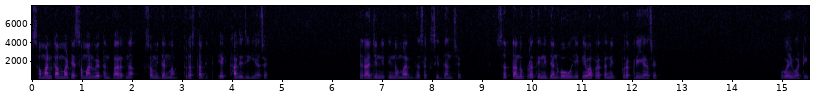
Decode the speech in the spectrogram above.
સમાન કામ માટે સમાન વેતન ભારતના સંવિધાનમાં પ્રસ્થાપિત એક ખાલી જગ્યા છે. રાજ્યનીતિનો માર્ગદર્શક સિદ્ધાંત છે. સત્તાનું પ્રતિનિધન હોવું એક એવા પ્રકારની પ્રક્રિયા છે. વહીવટી.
